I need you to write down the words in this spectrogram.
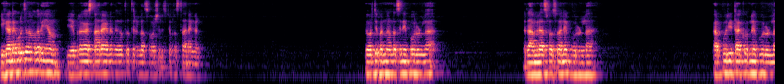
ബീഹാറിനെ കുറിച്ച് നമുക്കറിയാം ജയപ്രകാശ് നാരായണന്റെ നേതൃത്വത്തിലുള്ള സോഷ്യലിസ്റ്റ് പ്രസ്ഥാനങ്ങൾ ജോർജ് ഫെർണാണ്ടസിനെ പോലുള്ള രാംവിലാസ് പസ്വാനെ പോലുള്ള കർപ്പൂരി ഠാക്കൂറിനെ പോലുള്ള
